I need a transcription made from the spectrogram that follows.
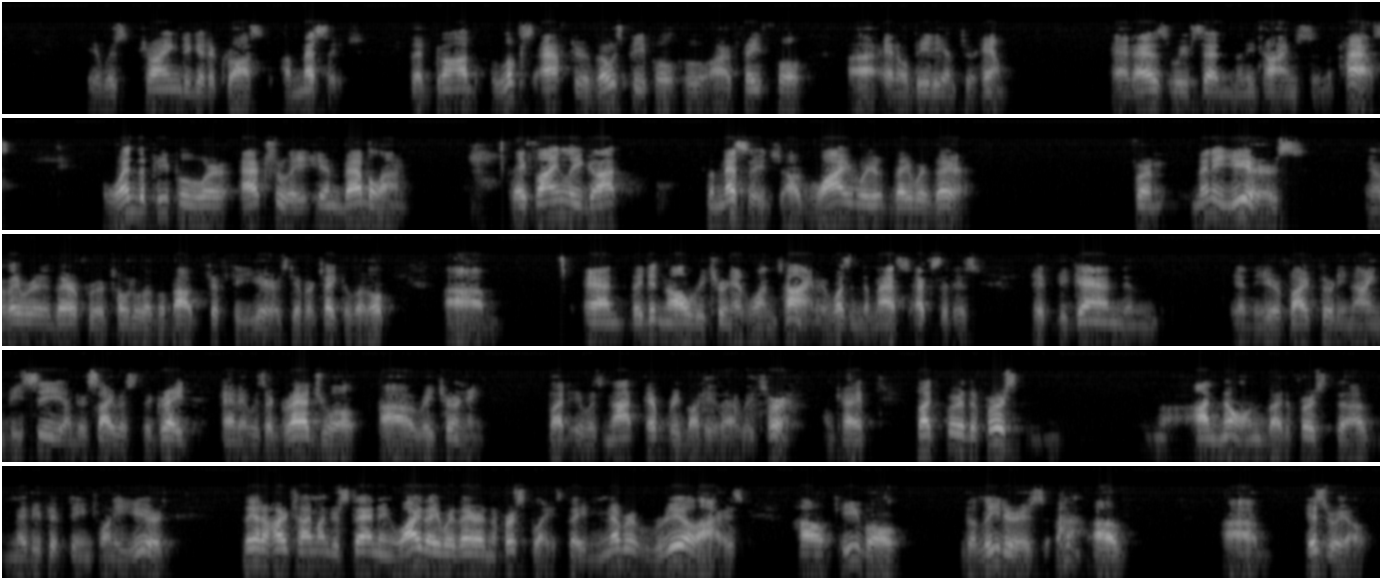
It was trying to get across a message that God looks after those people who are faithful uh, and obedient to Him. And as we've said many times in the past, when the people were actually in Babylon, they finally got the message of why they were there. For many years, you know, they were there for a total of about 50 years, give or take a little. Um, and they didn't all return at one time. It wasn't a mass exodus. It began in, in the year 539 BC under Cyrus the Great, and it was a gradual uh, returning. But it was not everybody that returned. Okay, but for the first unknown, by the first uh, maybe 15, 20 years, they had a hard time understanding why they were there in the first place. They never realized how evil the leaders of uh, Israel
